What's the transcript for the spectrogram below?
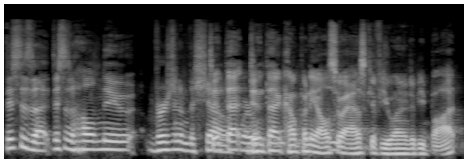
this is a this is a whole new version of the show. Didn't that didn't that company also ask if you wanted to be bought?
